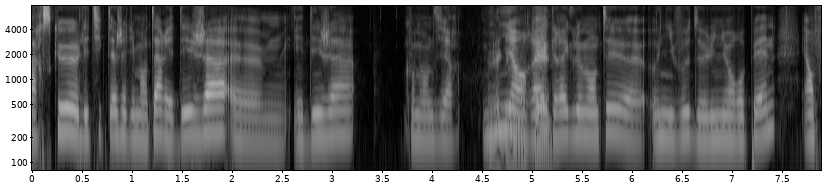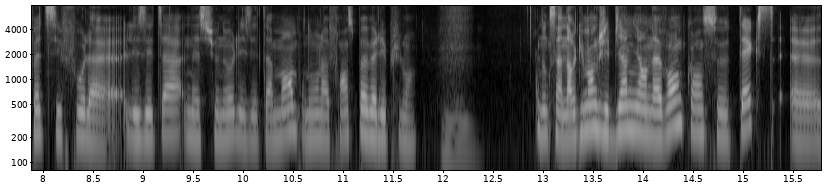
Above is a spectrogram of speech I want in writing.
parce que l'étiquetage alimentaire est déjà, euh, est déjà comment dire, mis en règle, réglementé euh, au niveau de l'Union européenne. Et en fait, c'est faux. les États nationaux, les États membres, dont la France, peuvent aller plus loin. Hmm. Donc c'est un argument que j'ai bien mis en avant quand ce texte, euh,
